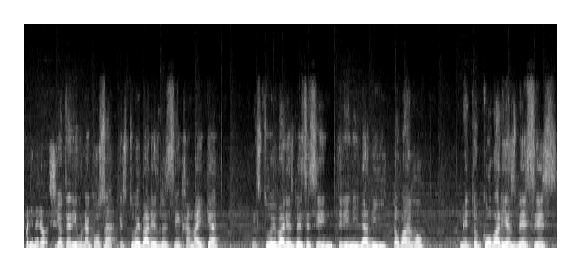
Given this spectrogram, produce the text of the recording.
primero eso. Yo te digo una cosa, estuve varias veces en Jamaica, estuve varias veces en Trinidad y Tobago, me tocó varias veces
